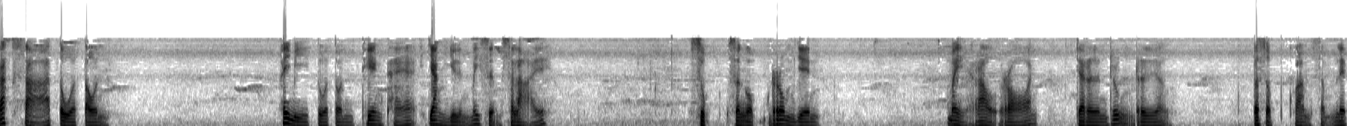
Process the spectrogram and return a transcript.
รักษาตัวตน ให้มีตัวตนเที่ยงแท้ยั่งยืนไม่เสื่อมสลาย สุขสงบร่มเย็น ไม่เร่าร้อน เจริญรุ่งเรือง ประสบความสำเร็จ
